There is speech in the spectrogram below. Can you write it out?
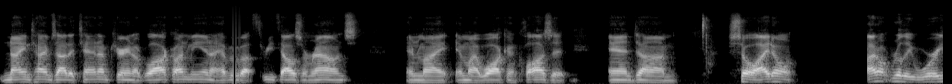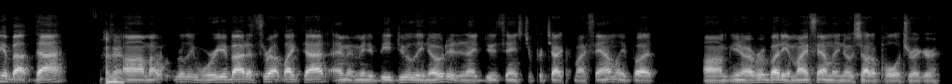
nine times out of ten, I'm carrying a Glock on me, and I have about three thousand rounds in my in my walk-in closet, and um, so I don't I don't really worry about that. Okay. Um, I don't really worry about a threat like that. I mean, to be duly noted, and I do things to protect my family, but um, you know, everybody in my family knows how to pull a trigger,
